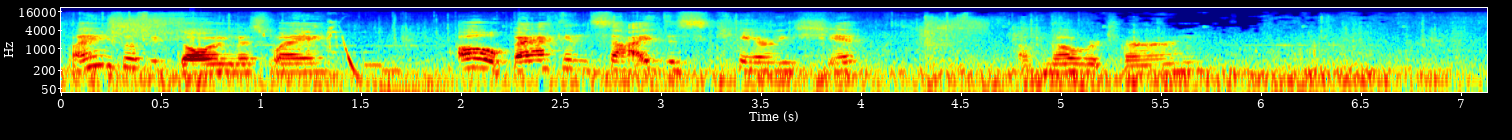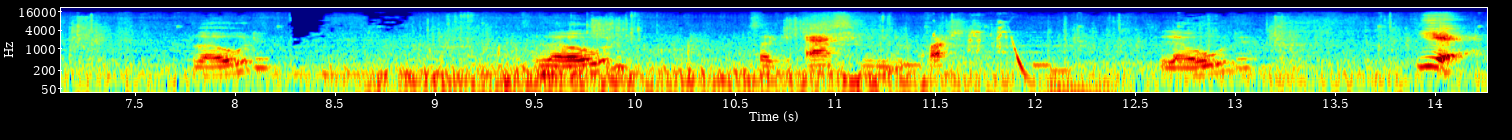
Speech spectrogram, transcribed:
Am I even supposed to be going this way? Oh, back inside the scary ship of no return. Load? Load? It's like asking you a question. Load? Yeah.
